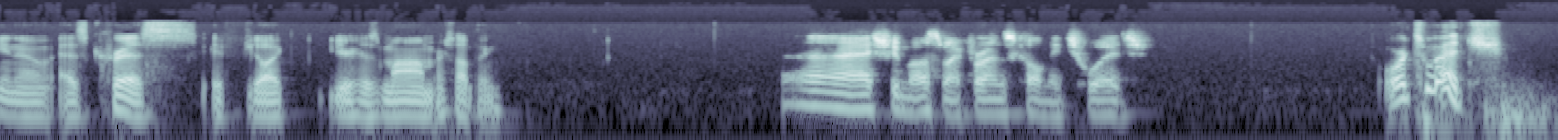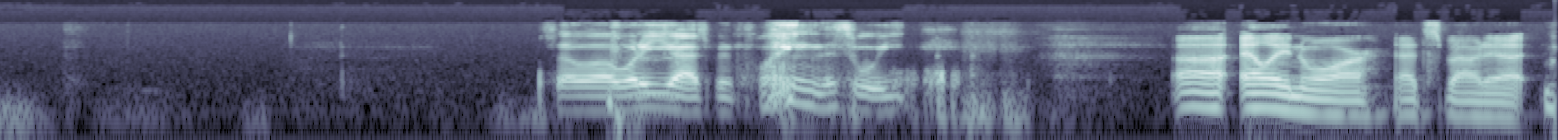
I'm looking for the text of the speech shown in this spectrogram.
you know as Chris if you like you're his mom or something. Uh, actually, most of my friends call me Twitch. Or Twitch. so uh, what have you guys been playing this week? Uh, L.A. Noir. That's about it.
